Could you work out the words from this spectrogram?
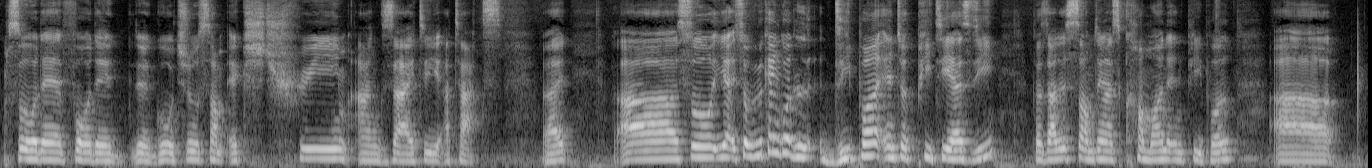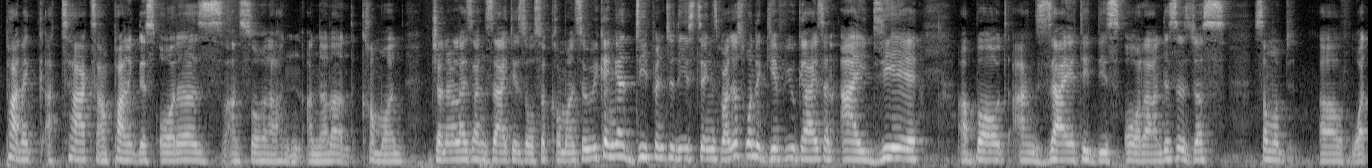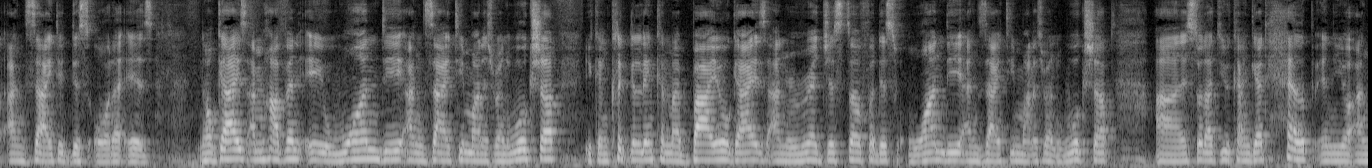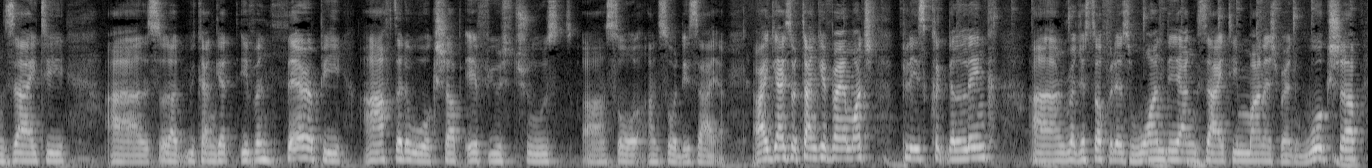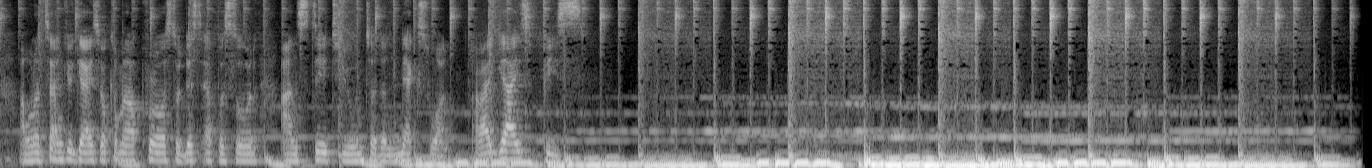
so therefore, they, they go through some extreme anxiety attacks, right? Uh, so yeah, so we can go deeper into PTSD because that is something that's common in people. Uh, panic attacks and panic disorders and so on another common generalized anxiety is also common so we can get deep into these things but i just want to give you guys an idea about anxiety disorder and this is just some of, of what anxiety disorder is. Now, guys, I'm having a one day anxiety management workshop. You can click the link in my bio, guys, and register for this one day anxiety management workshop uh, so that you can get help in your anxiety uh, so that we can get even therapy after the workshop if you choose uh, so and so desire. All right, guys. So thank you very much. Please click the link and register for this one day anxiety management workshop. I want to thank you guys for coming across to this episode and stay tuned to the next one. All right, guys. Peace.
